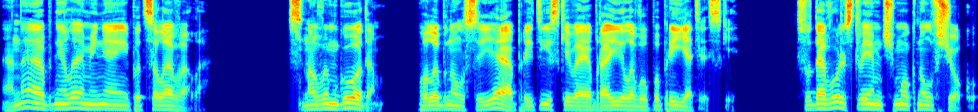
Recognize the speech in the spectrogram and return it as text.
Она обняла меня и поцеловала. «С Новым годом!» — улыбнулся я, притискивая Браилову по-приятельски. С удовольствием чмокнул в щеку.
